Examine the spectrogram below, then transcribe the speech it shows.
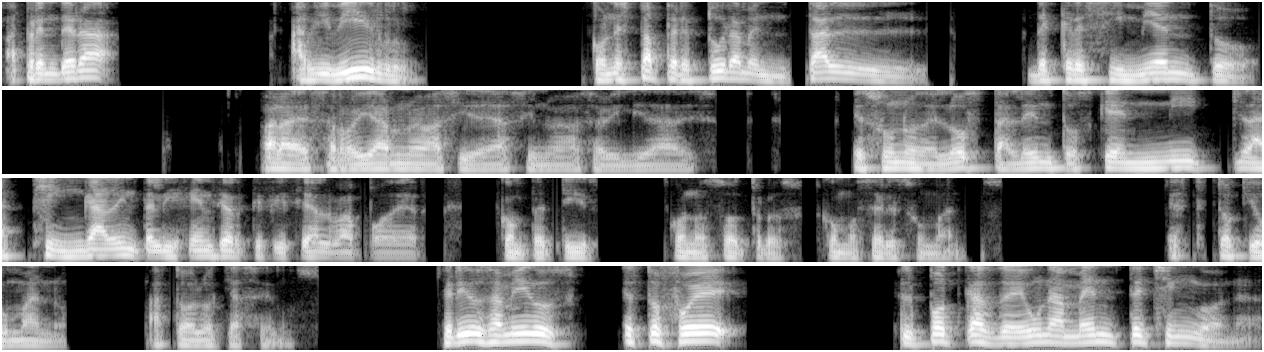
Aprender a, a vivir con esta apertura mental de crecimiento para desarrollar nuevas ideas y nuevas habilidades. Es uno de los talentos que ni la chingada inteligencia artificial va a poder competir con nosotros como seres humanos. Este toque humano a todo lo que hacemos. Queridos amigos, esto fue el podcast de Una mente chingona.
